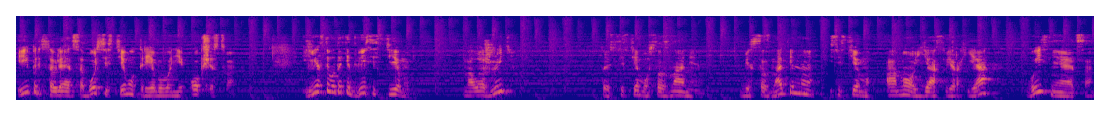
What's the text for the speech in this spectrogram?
и представляет собой систему требований общества. И если вот эти две системы наложить, то есть систему сознания бессознательную и систему оно, я, сверх я, выясняется,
